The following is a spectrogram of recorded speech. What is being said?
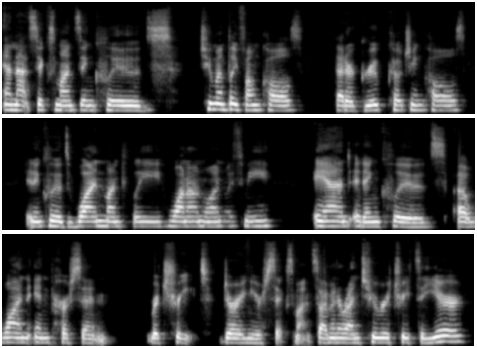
And that six months includes two monthly phone calls that are group coaching calls. It includes one monthly one on one with me, and it includes a one in person retreat during your six months. So I'm going to run two retreats a year.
